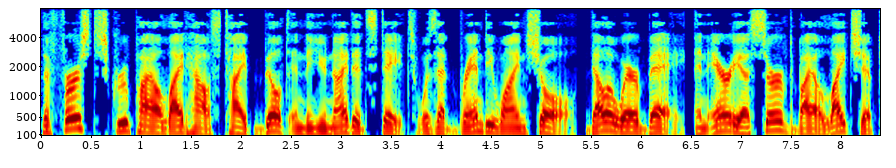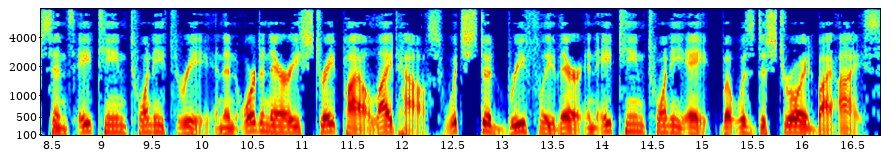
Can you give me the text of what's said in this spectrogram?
The first screwpile lighthouse type built in the United States was at Brandywine Shoal, Delaware Bay, an area served by a lightship since 1823 and an ordinary straightpile lighthouse which stood briefly there in 1828 but was destroyed by ice.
